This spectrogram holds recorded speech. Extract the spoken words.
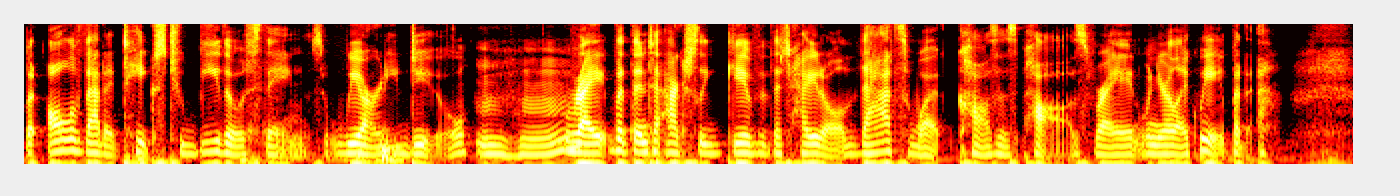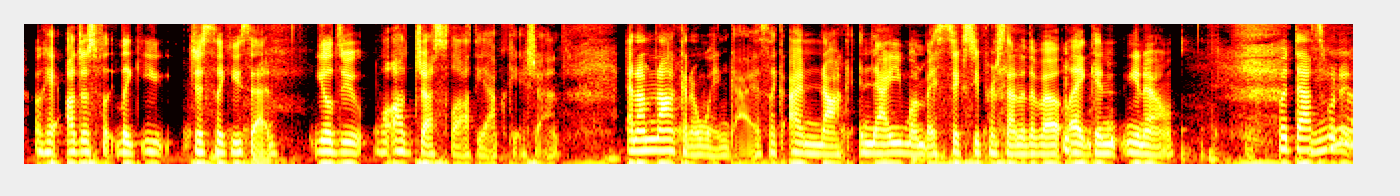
But all of that it takes to be those things, we already do, mm-hmm. right? But then to actually give the title, that's what causes pause, right? When you're like, wait, but okay, I'll just like you just like you said, you'll do well. I'll just fill out the application, and I'm not going to win, guys. Like I'm not. And now you won by sixty percent of the vote. Like and you know, but that's what it.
